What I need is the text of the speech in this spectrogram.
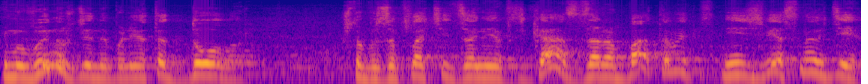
И мы вынуждены были этот доллар, чтобы заплатить за нефть, газ, зарабатывать неизвестно где.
